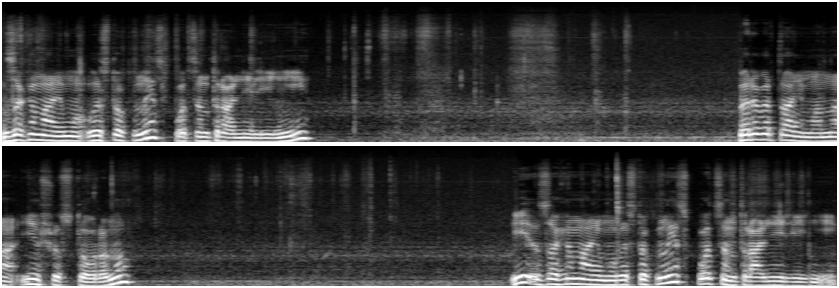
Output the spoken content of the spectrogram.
Загинаємо листок вниз по центральній лінії. Перевертаємо на іншу сторону. І загинаємо листок вниз по центральній лінії.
